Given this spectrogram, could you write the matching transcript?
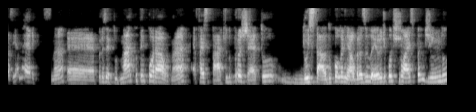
Ásia e Américas, né? É, por exemplo, marco temporal, né? É, faz parte do projeto do Estado colonial brasileiro de continuar expandindo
